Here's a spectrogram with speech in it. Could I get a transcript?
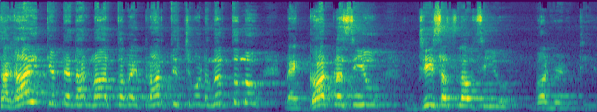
സഹായിക്കട്ടെ നന്മാർത്ഥമായി പ്രാർത്ഥിച്ചുകൊണ്ട് നിർത്തുന്നു. God bless you Jesus loves you God will with you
